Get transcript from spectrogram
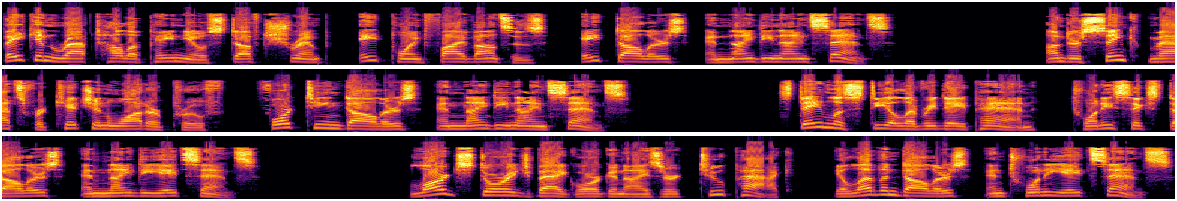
Bacon wrapped jalapeno stuffed shrimp, 8.5 ounces, $8.99. Under sink mats for kitchen waterproof, $14.99. Stainless steel everyday pan, $26.98. Large storage bag organizer 2-pack, $11.28.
